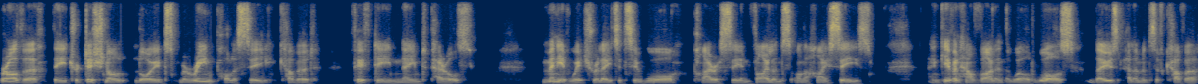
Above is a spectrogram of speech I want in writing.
Rather, the traditional Lloyd's marine policy covered 15 named perils, many of which related to war, piracy, and violence on the high seas. And given how violent the world was, those elements of cover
